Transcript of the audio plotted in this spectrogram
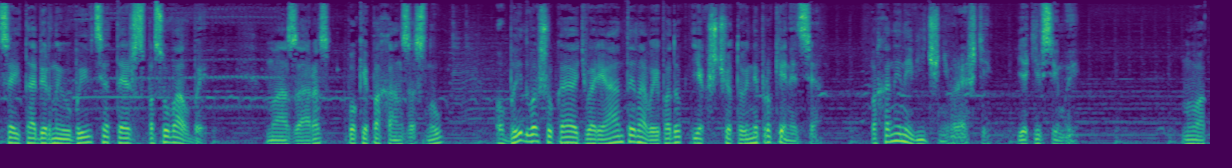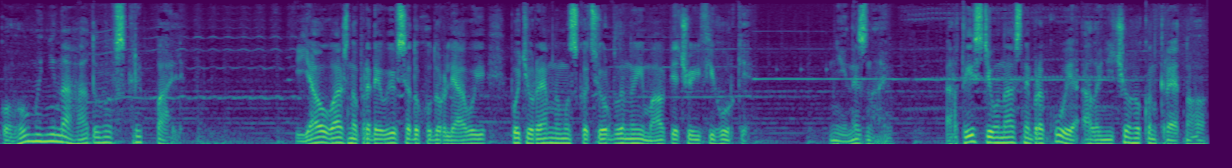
цей табірний убивця теж спасував би. Ну а зараз, поки пахан заснув, обидва шукають варіанти на випадок, якщо той не прокинеться. Пахани не вічні, врешті, як і всі ми. Ну а кого мені нагадував скрипаль? Я уважно придивився до худорлявої, по тюремному скоцюрбленої мавп'ячої фігурки. Ні, не знаю. Артистів у нас не бракує, але нічого конкретного.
